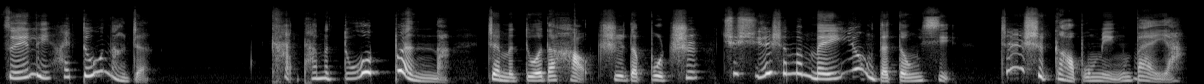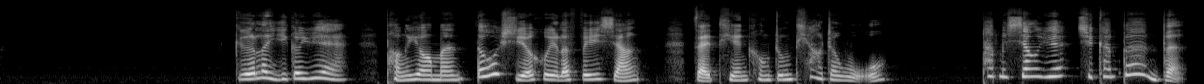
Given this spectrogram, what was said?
嘴里还嘟囔着：“看他们多笨呐！这么多的好吃的不吃，去学什么没用的东西，真是搞不明白呀！”隔了一个月，朋友们都学会了飞翔，在天空中跳着舞。他们相约去看笨笨。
